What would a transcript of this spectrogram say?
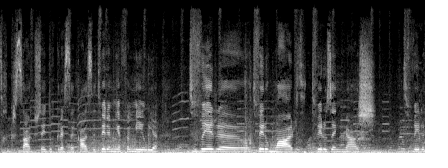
de regressar, gostei do regresso a casa, de ver a minha família, de ver, eh, de ver o mar, de ver os animais, de ver a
